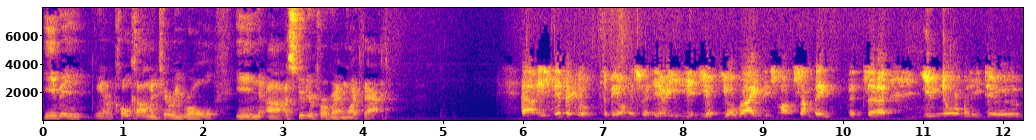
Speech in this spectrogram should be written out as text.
even you know co-commentary role in uh, a studio program like that? Uh, it's difficult, to be honest with you. you are right. It's not something that uh, you normally do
